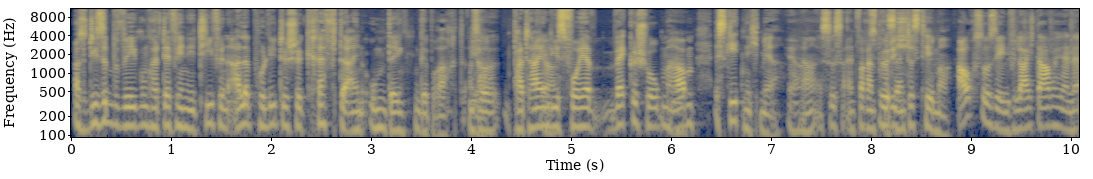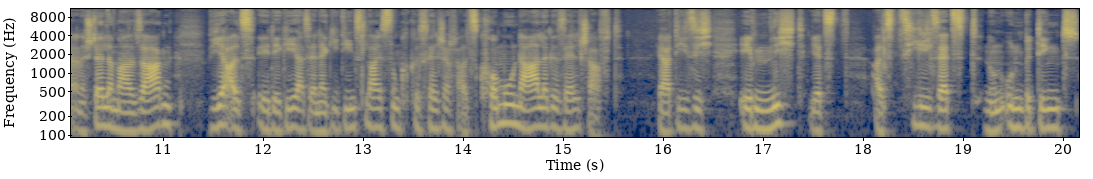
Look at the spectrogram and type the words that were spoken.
Also diese Bewegung hat definitiv in alle politische Kräfte ein Umdenken gebracht. Also ja. Parteien, ja. die es vorher weggeschoben ja. haben, es geht nicht mehr. Ja. es ist einfach ein das präsentes Thema. Auch so sehen. Vielleicht darf ich an einer Stelle mal sagen, wir als EDG, als Energiedienstleistungsgesellschaft, als kommunale Gesellschaft, ja, die sich eben nicht jetzt als Ziel setzt, nun unbedingt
